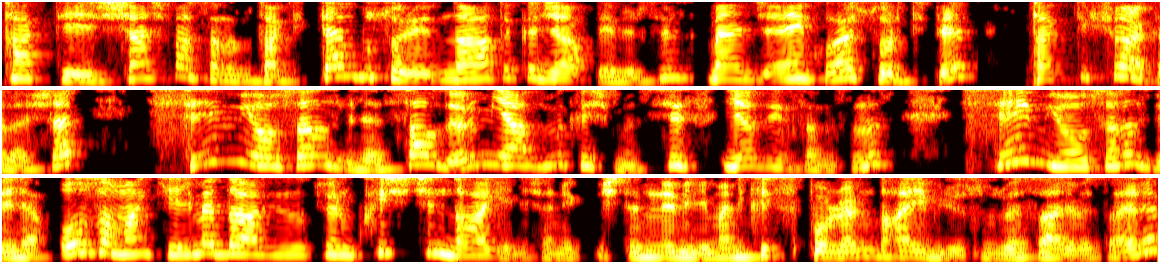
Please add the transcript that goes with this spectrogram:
taktiği şaşmazsanız bu taktikten bu soruyu rahatlıkla cevaplayabilirsiniz. Bence en kolay soru tipi. Taktik şu arkadaşlar. Sevmiyorsanız bile sallıyorum yaz mı kış mı? Siz yaz insanısınız. Sevmiyorsanız bile o zaman kelime dağarcığınızı atıyorum kış için daha geniş. Hani işte ne bileyim hani kış sporlarını daha iyi biliyorsunuz vesaire vesaire.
